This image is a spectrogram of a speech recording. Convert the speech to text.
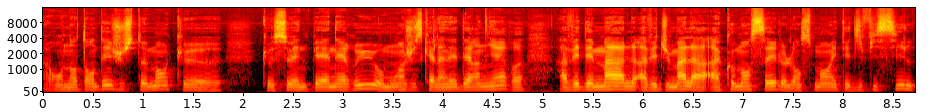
Alors on entendait justement que, que ce NPNRU, au moins jusqu'à l'année dernière, avait, des mal, avait du mal à, commencer. Le lancement était difficile,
